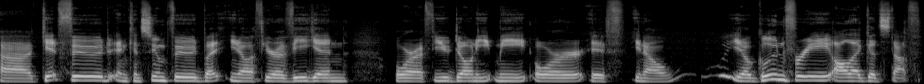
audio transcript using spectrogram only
uh, get food and consume food. But you know, if you're a vegan or if you don't eat meat or if you know you know gluten free all that good stuff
